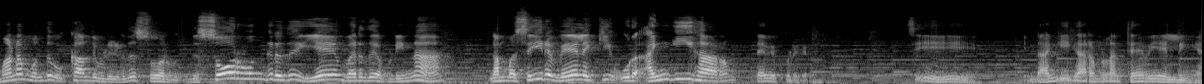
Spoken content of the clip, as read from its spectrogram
மனம் வந்து உட்கார்ந்து விடுகிறது சோர்வு. இந்த சோர்வுங்கிறது ஏன் வருது அப்படின்னா நம்ம செய்கிற வேலைக்கு ஒரு அங்கீகாரம் தேவைப்படுகிறது. சி இந்த அங்கீகாரம்லாம் தேவையே இல்லைங்க.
